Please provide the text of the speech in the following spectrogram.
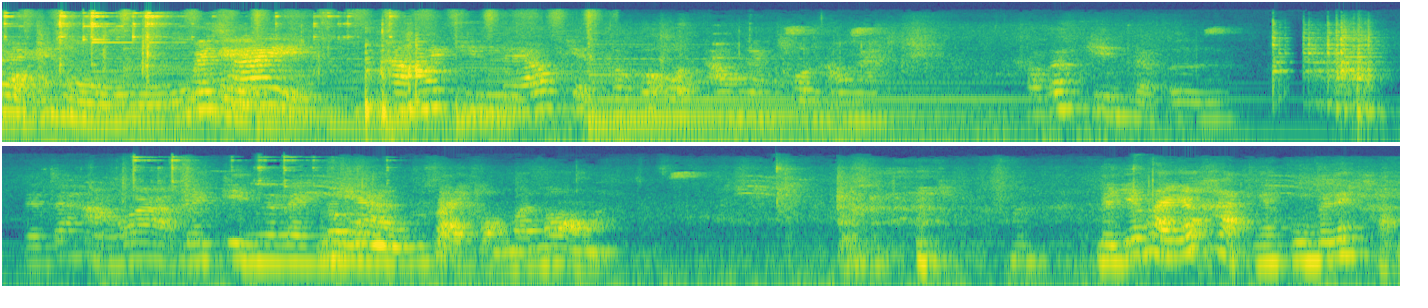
เลยเลยโอ้โหไม่ใช่ เขาก็กินแบบเออ เดี๋ยวจะหาว่าไปกินอะไรน้องเงี้ยดูใส่ของมันนอกอะเดี๋ยวยังไงก็ขัดไงกูไม่ได้ขัด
